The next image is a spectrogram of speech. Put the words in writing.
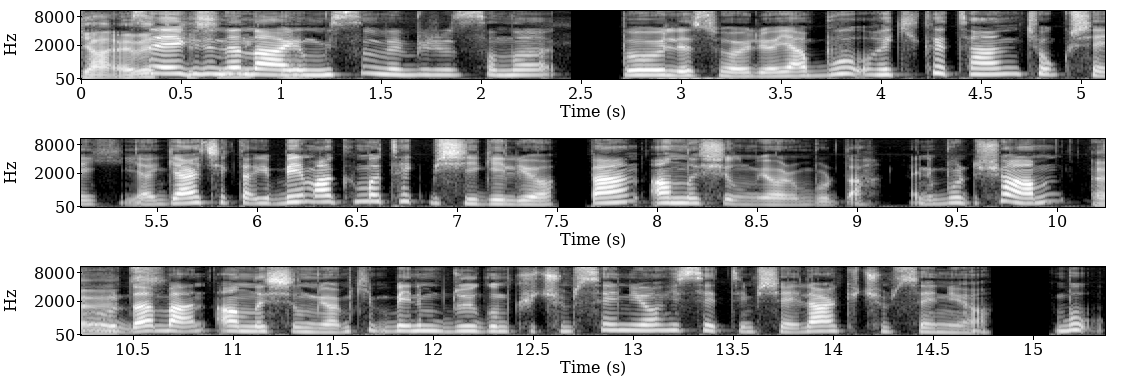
Ya evet Sevgilinden kesinlikle. ayrılmışsın ve biri sana böyle söylüyor. Ya bu hakikaten çok şey. Ya gerçekten ya benim aklıma tek bir şey geliyor. Ben anlaşılmıyorum burada. Hani bu şu an Evet. burada ben anlaşılmıyorum ki benim duygum küçümseniyor, hissettiğim şeyler küçümseniyor. Bu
